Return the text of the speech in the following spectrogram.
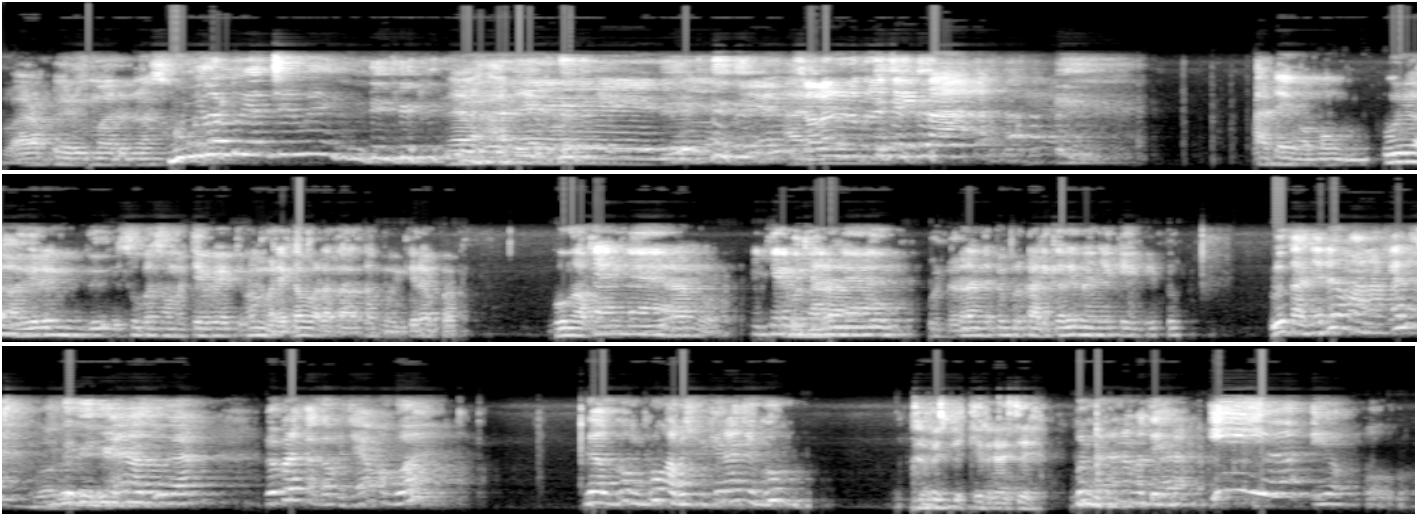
Luar dari Madonna gue bilang tuh yang cewek. nah ada yang soalnya udah pernah cerita. Ada yang ngomong gue akhirnya suka sama cewek. Cuma mereka pada rata mikir apa. Gue gak kepikiran loh. Mikir beneran gue beneran tapi berkali-kali nanya kayak gitu. Lu tanya deh sama anaknya gue gitu langsung kan. Lu pernah kagak percaya sama gue Gak, gue, gue gak habis pikir aja, gue habis pikir aja Beneran sama Tiara? Iya, iya oh.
